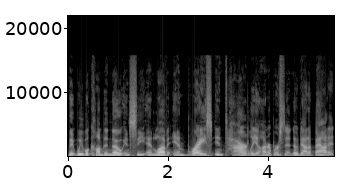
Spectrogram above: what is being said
that we will come to know and see and love and embrace entirely, 100%, no doubt about it,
